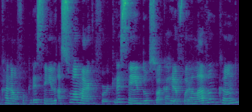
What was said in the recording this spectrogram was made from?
canal for crescendo, a sua marca for crescendo, sua carreira for alavancando,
